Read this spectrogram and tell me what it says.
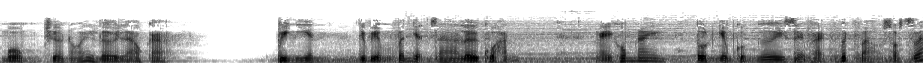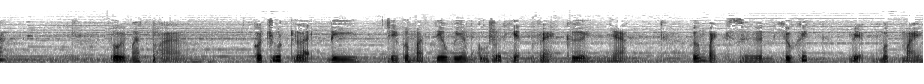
mồm chưa nói lời nào cả. Tuy nhiên, tiêu viêm vẫn nhận ra lời của hắn. Ngày hôm nay, tôn nghiêm của ngươi sẽ phải vứt vào sọt rác. Đôi mắt thoáng, có chút lạnh đi, trên khuôn mặt tiêu viêm cũng xuất hiện vẻ cười nhạt. Hướng Bạch Sơn khiêu khích, miệng mấp máy.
